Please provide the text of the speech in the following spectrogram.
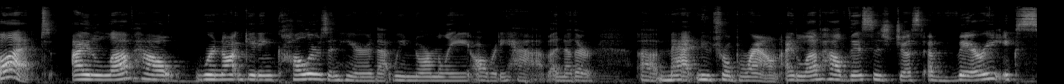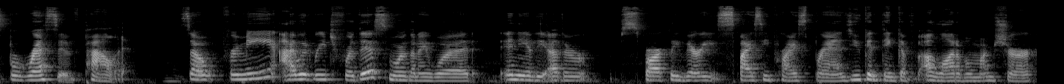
But I love how we're not getting colors in here that we normally already have. Another uh, matte neutral brown. I love how this is just a very expressive palette. So for me, I would reach for this more than I would any of the other sparkly, very spicy price brands. You can think of a lot of them, I'm sure.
